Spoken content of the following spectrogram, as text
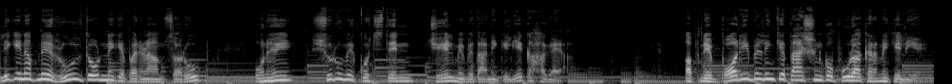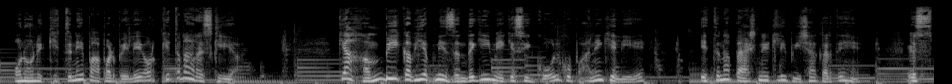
लेकिन अपने रूल तोड़ने के परिणाम स्वरूप उन्हें शुरू में कुछ दिन जेल में बिताने के लिए कहा गया। अपने बॉडी बिल्डिंग के पैशन को पूरा करने के लिए उन्होंने कितने पापड़ बेले और कितना रिस्क लिया? क्या हम भी कभी अपनी ज़िंदगी में किसी गोल को पाने के लिए इतना पैशनेटली पीछा करते हैं? इस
